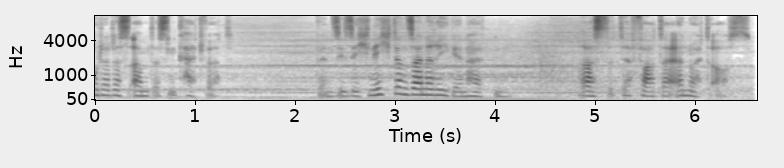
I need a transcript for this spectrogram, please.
oder das Abendessen kalt wird. Wenn sie sich nicht an seine Regeln halten, rastet der Vater erneut aus.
